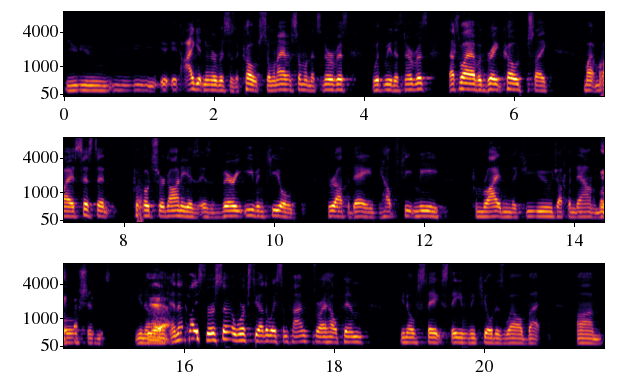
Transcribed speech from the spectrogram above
you you, you it, I get nervous as a coach. So when I have someone that's nervous with me that's nervous, that's why I have a great coach like my my assistant coach Sergani is is very even keeled throughout the day and helps keep me from riding the huge up and down emotions, you know. Yeah. And then vice versa, it works the other way sometimes where I help him you know, stay stay even keeled as well. But um,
